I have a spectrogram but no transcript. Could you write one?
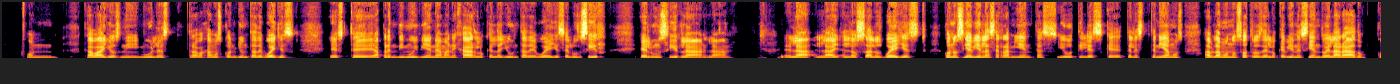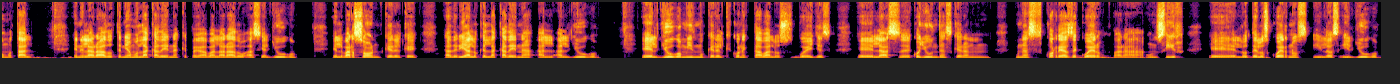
caballos ni mulas, trabajamos con yunta de bueyes. Este, aprendí muy bien a manejar lo que es la yunta de bueyes, el uncir, el uncir la, la, los, a los bueyes, conocía bien las herramientas y útiles que teníamos. Hablamos nosotros de lo que viene siendo el arado como tal. En el arado teníamos la cadena que pegaba el arado hacia el yugo, el barzón, que era el que adhería lo que es la cadena al, yugo, el yugo mismo, que era el que conectaba a los bueyes, eh, las eh, coyundas, que eran unas correas de cuero para uncir eh, de los cuernos y, los, el yugo.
